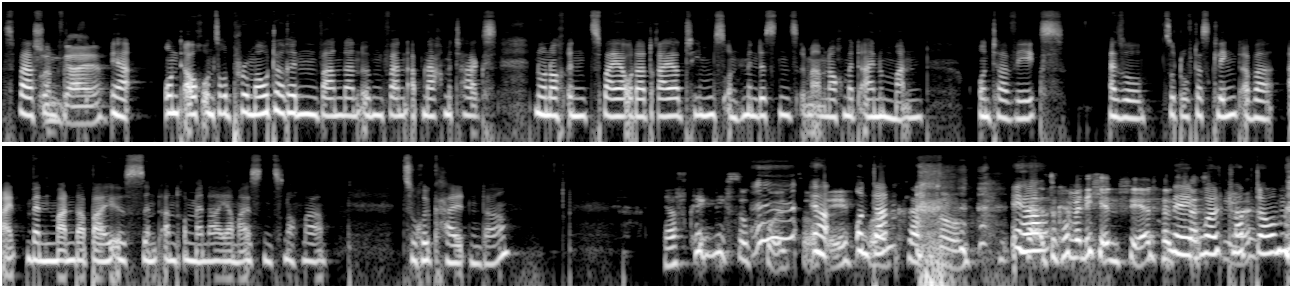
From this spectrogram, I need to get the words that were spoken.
Es war schon ungeil. Ja, und auch unsere Promoterinnen waren dann irgendwann ab nachmittags nur noch in Zweier- oder Dreier-Teams und mindestens immer noch mit einem Mann unterwegs. Also, so doof das klingt, aber ein, wenn ein Mann dabei ist, sind andere Männer ja meistens noch mal zurückhaltender. Ja, das klingt nicht so cool. So ja, wie und World dann- Club Dome. Ja, Also können wir nicht entfernen. nee. World Club Dome.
